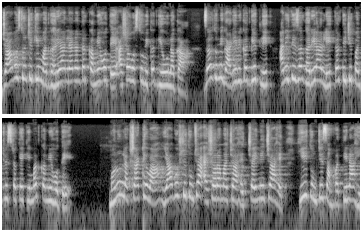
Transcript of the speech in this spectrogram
ज्या वस्तूंची किंमत घरी आणल्यानंतर कमी होते अशा वस्तू विकत घेऊ नका. जर तुम्ही गाडी विकत घेतलीत आणि ती जर घरी आणली तर तिची पंचवीस टक्के किंमत कमी होते. म्हणून लक्षात ठेवा या गोष्टी तुमच्या ऐशोरामाच्या आहेत चैनीच्या आहेत ही तुमची संपत्ती नाही.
